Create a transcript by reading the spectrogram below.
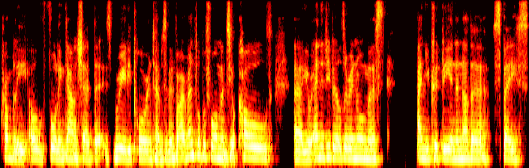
crumbly old falling down shed that is really poor in terms of environmental performance, you're cold, uh, your energy bills are enormous, and you could be in another space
